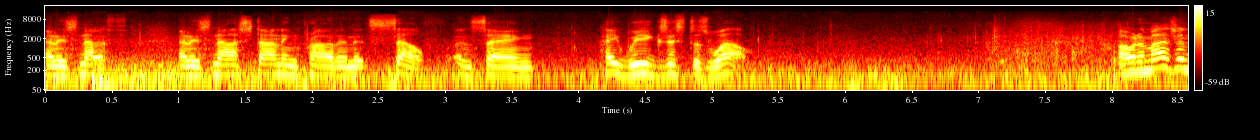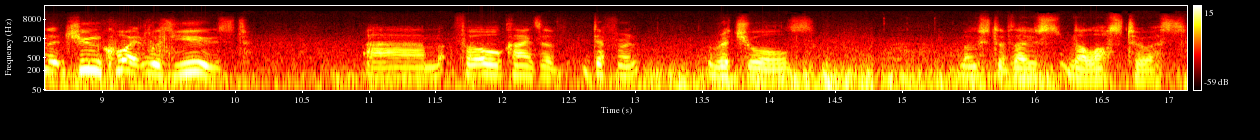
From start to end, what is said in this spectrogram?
and is now and is now standing proud in itself and saying, hey, we exist as well. I would imagine that Chun Quoit was used um, for all kinds of different rituals. Most of those are lost to us.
